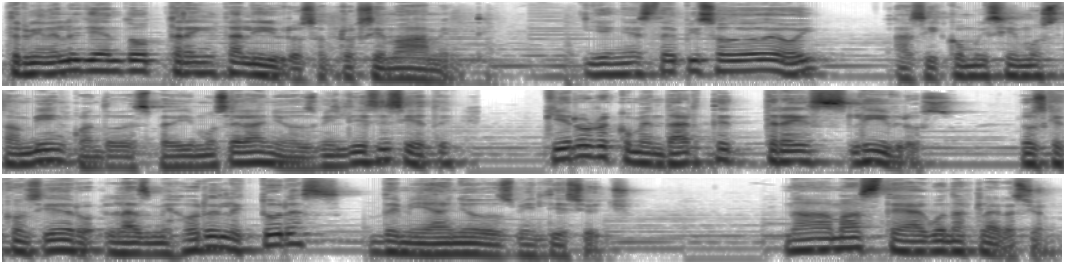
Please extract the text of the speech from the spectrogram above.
terminé leyendo 30 libros aproximadamente. Y en este episodio de hoy, así como hicimos también cuando despedimos el año 2017, quiero recomendarte tres libros, los que considero las mejores lecturas de mi año 2018. Nada más te hago una aclaración.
